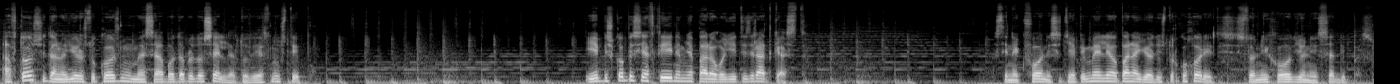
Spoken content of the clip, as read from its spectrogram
Αυτός ήταν ο γύρος του κόσμου μέσα από τα πρωτοσέλιδα του διεθνούς τύπου. Η επισκόπηση αυτή είναι μια παραγωγή της Radcast. Στην εκφώνηση και επιμέλεια ο Παναγιώτης Τουρκοχωρήτης, στον ήχο ο Διονύσης Αντίπας.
